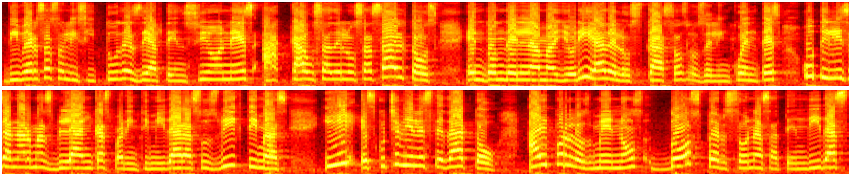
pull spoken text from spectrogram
diversas solicitudes de atenciones a causa de los asaltos, en donde en la mayoría de los casos los delincuentes utilizan armas blancas para intimidar a sus víctimas. Y escuche bien este dato, hay por lo menos dos personas atendidas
